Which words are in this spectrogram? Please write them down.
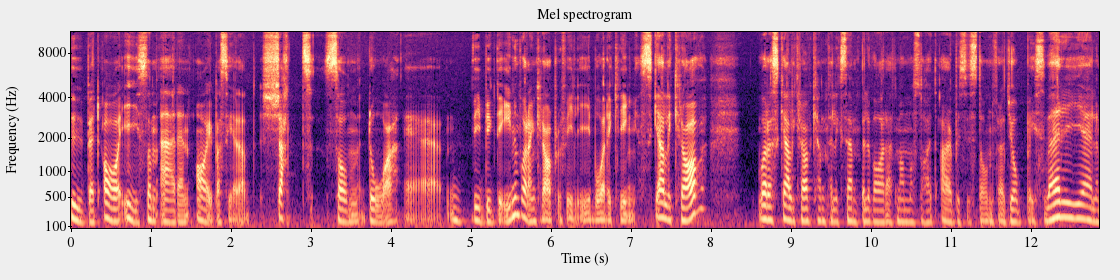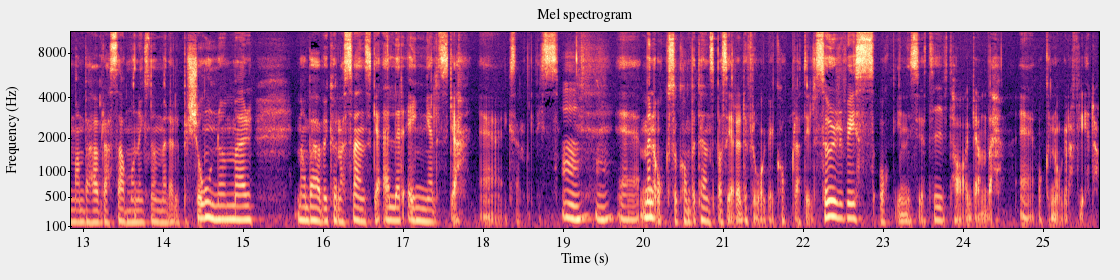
Hubert AI som är en AI-baserad chatt som då eh, vi byggde in vår kravprofil i både kring skallkrav våra skallkrav kan till exempel vara att man måste ha ett arbetstillstånd för att jobba i Sverige eller man behöver ha samordningsnummer eller personnummer. Man behöver kunna svenska eller engelska eh, exempelvis. Mm, mm. Eh, men också kompetensbaserade frågor kopplat till service och initiativtagande eh, och några fler.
